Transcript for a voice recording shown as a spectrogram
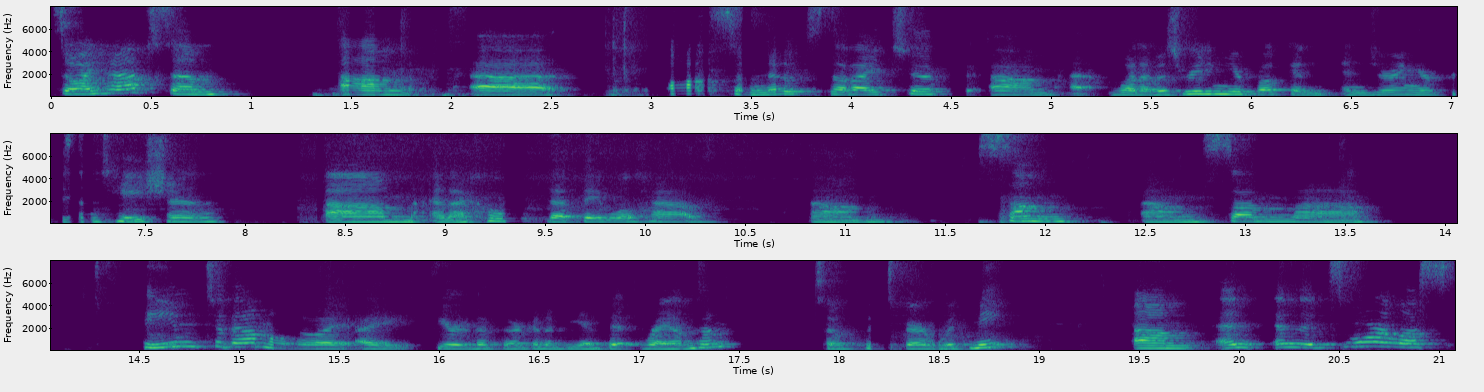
So I have some um, uh, thoughts, some notes that I took um, when I was reading your book and, and during your presentation. Um, and I hope that they will have um, some um, some uh, theme to them, although I, I fear that they're going to be a bit random. So please bear with me. Um, and, and it's more or less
